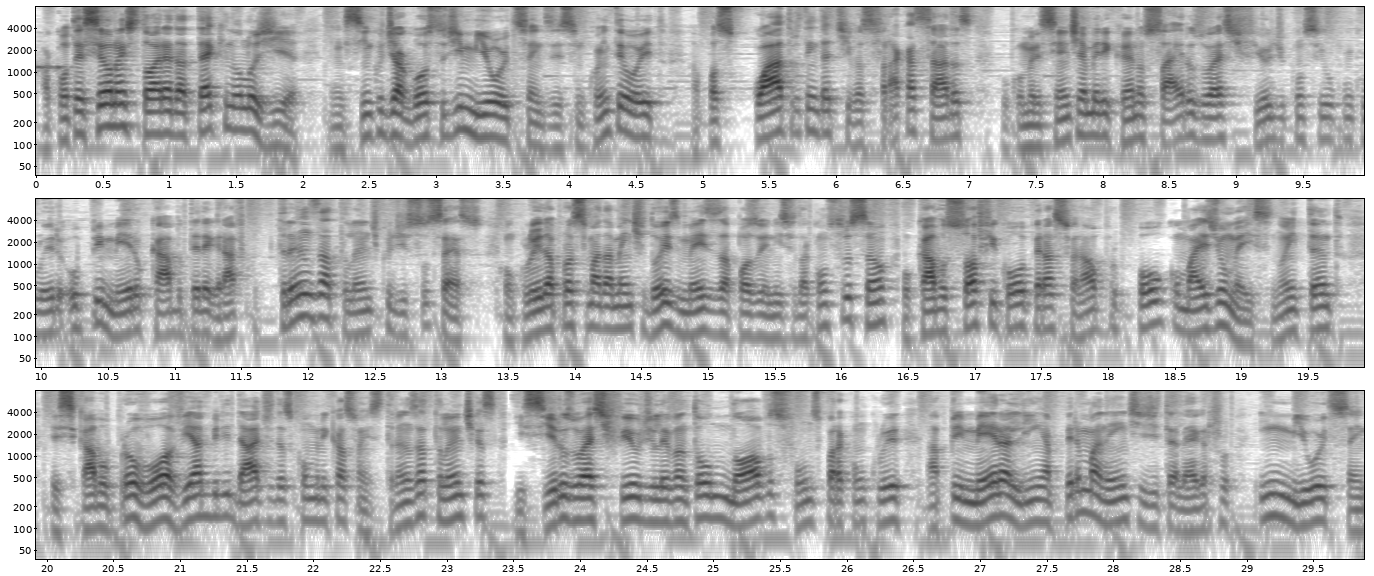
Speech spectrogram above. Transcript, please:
Aconteceu na história da tecnologia. Em 5 de agosto de 1858, após quatro tentativas fracassadas, o comerciante americano Cyrus Westfield conseguiu concluir o primeiro cabo telegráfico transatlântico de sucesso. Concluído aproximadamente dois meses após o início da construção, o cabo só ficou operacional por pouco mais de um mês. No entanto, esse cabo provou a viabilidade das comunicações transatlânticas e Cyrus Westfield levantou novos fundos para concluir a primeira linha permanente de telégrafo em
